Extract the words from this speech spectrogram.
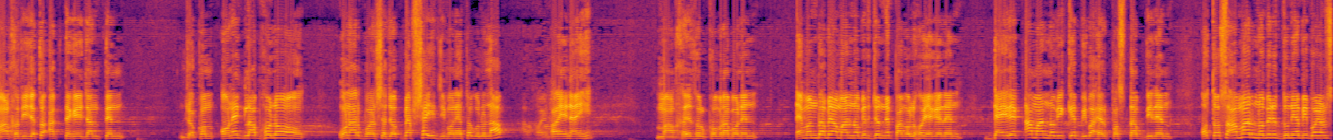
মা খদিজা তো আগ থেকে জানতেন যখন অনেক লাভ হলো, ওনার বয়সে ব্যবসায়ী জীবনে এতগুলো লাভ হয় নাই। মা খেজুল কোবরা বলেন এমন ভাবে আমার নবীর জন্য পাগল হয়ে গেলেন। ডাইরেক্ট আমার নবীকে বিবাহের প্রস্তাব দিলেন। অথচ আমার নবীর দুনিয়াবি বয়স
